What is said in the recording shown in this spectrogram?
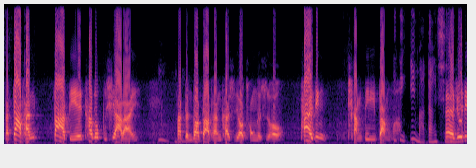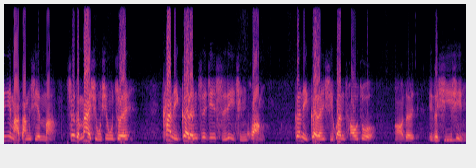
那大盘大跌，它都不下来。那等到大盘开始要冲的时候，它一定抢第一棒嘛。一定一马当先。哎，就一定一马当先嘛。所以的卖熊熊追，看你个人资金实力情况，跟你个人习惯操作啊的一个习性。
